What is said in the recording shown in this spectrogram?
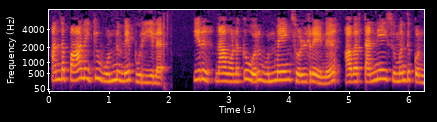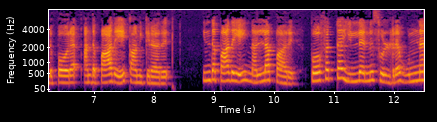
அந்த பானைக்கு ஒண்ணுமே புரியல. இரு நான் உனக்கு ஒரு உண்மையை சொல்றேன்னு அவர் தண்ணியை சுமந்து கொண்டு போற அந்த பாதையை காமிக்கிறாரு. இந்த பாதையை நல்லா பாரு. பர்ஃபெக்டா இல்லைன்னு சொல்ற உன்னை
